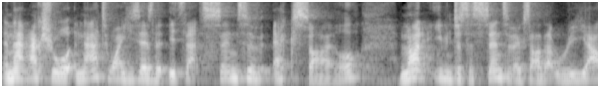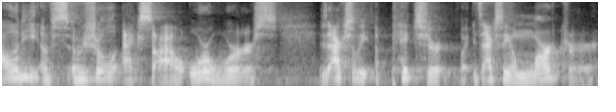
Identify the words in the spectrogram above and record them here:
And that actual, and that's why he says that it's that sense of exile, not even just a sense of exile, that reality of social exile or worse is actually a picture, it's actually a marker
